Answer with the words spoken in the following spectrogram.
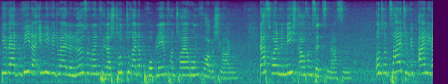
Hier werden wieder individuelle Lösungen für das strukturelle Problem von Teuerungen vorgeschlagen. Das wollen wir nicht auf uns sitzen lassen. Unsere Zeitung gibt einige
